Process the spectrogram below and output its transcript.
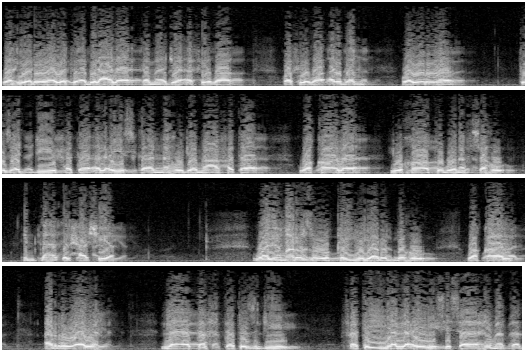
وهي رواية أبي العلاء كما جاء في ضاء. وفي ضاء أيضا ويروى تزجي فتاة العيس كأنه جمع فتى وقال يخاطب نفسه. انتهت الحاشية. والمرزوقي يرده. وقال الرواية لا تفت تزجي فتي العيس ساهمة.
